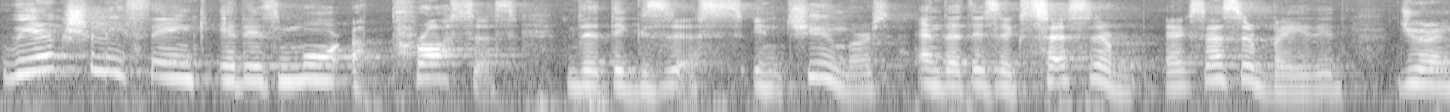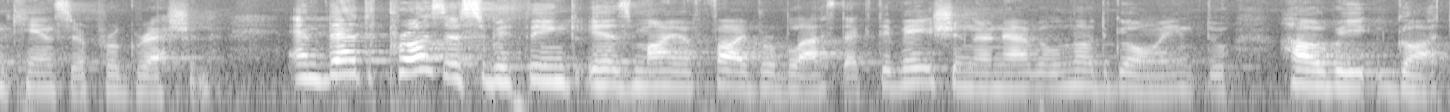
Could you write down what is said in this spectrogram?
We actually think it is more a process that exists in tumors and that is exacerb exacerbated during cancer progression. And that process we think is myofibroblast activation, and I will not go into how we got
